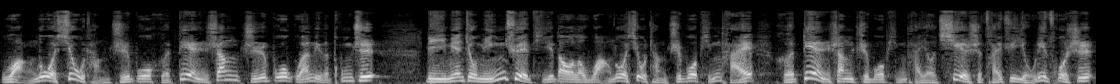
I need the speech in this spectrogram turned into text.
网络秀场直播和电商直播管理的通知，里面就明确提到了网络秀场直播平台和电商直播平台要切实采取有力措施，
